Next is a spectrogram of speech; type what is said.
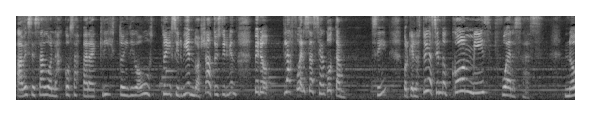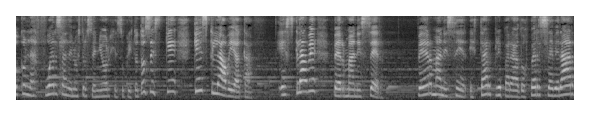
a veces hago las cosas para Cristo y digo, uh, estoy sirviendo allá, estoy sirviendo, pero las fuerzas se agotan, ¿sí? Porque lo estoy haciendo con mis fuerzas, no con las fuerzas de nuestro Señor Jesucristo. Entonces, ¿qué, qué es clave acá? Es clave permanecer, permanecer, estar preparados, perseverar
